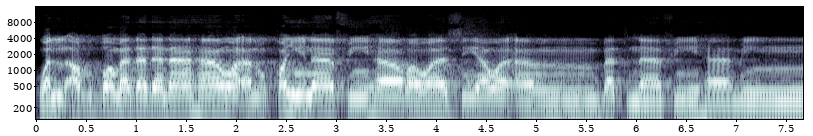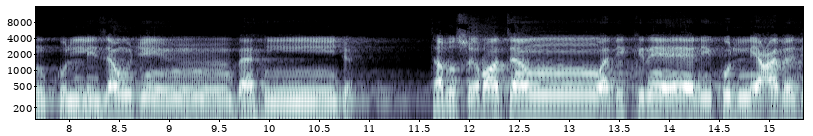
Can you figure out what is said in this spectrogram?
والأرض مددناها وألقينا فيها رواسي وأنبتنا فيها من كل زوج بهيج تبصرة وذكر لكل عبد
